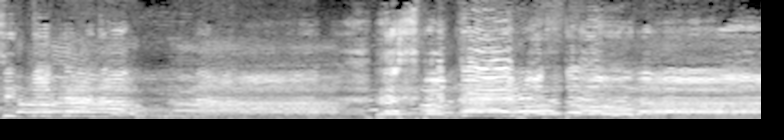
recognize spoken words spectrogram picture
si tocan a una. Respondemos todas.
